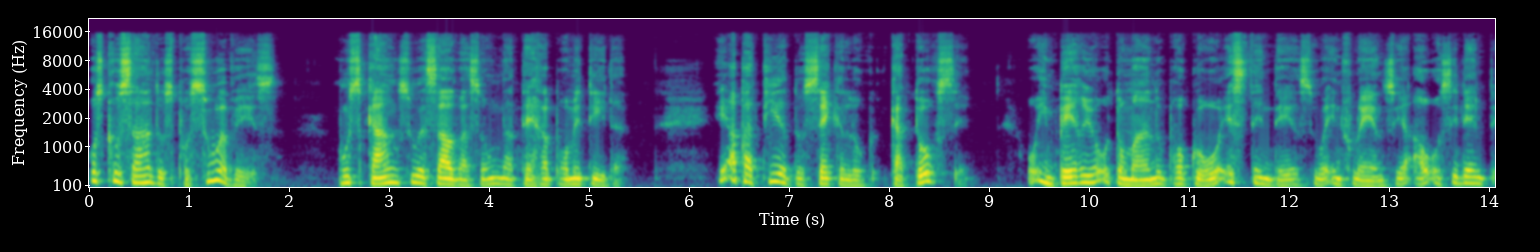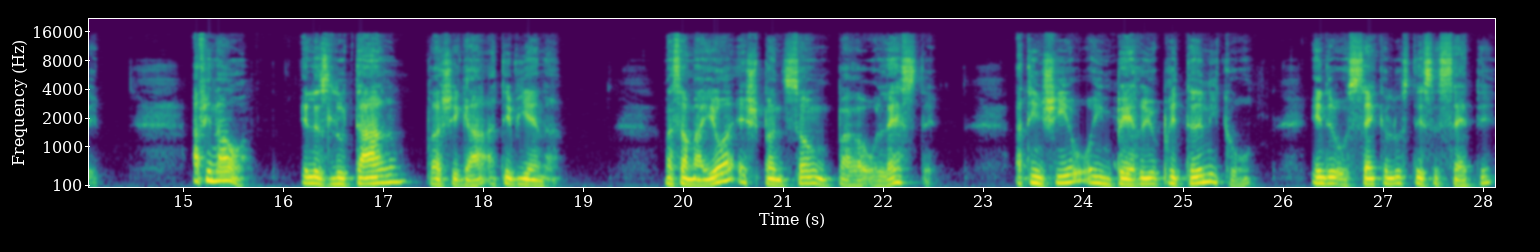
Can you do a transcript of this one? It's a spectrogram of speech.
Os cruzados, por sua vez, buscaram sua salvação na Terra Prometida. E a partir do século XIV, o Império Otomano procurou estender sua influência ao Ocidente. Afinal, eles lutaram para chegar até Viena. Mas a maior expansão para o leste atingiu o Império Britânico entre os séculos XVII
